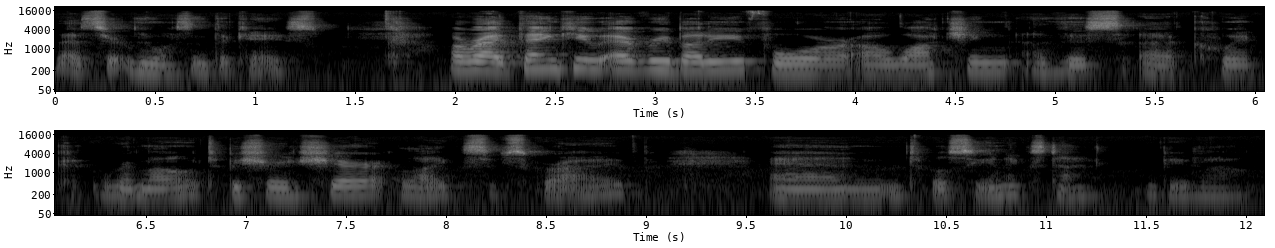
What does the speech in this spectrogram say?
that certainly wasn't the case. All right, thank you everybody for uh, watching this quick remote. Be sure to share, like, subscribe, and we'll see you next time. Be well.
